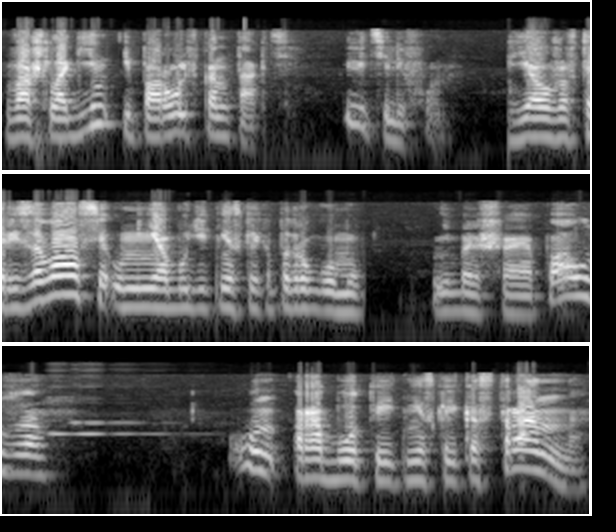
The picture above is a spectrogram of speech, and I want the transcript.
ваш логин и пароль ВКонтакте или телефон. Я уже авторизовался, у меня будет несколько по-другому. Небольшая пауза. Он работает несколько странно,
